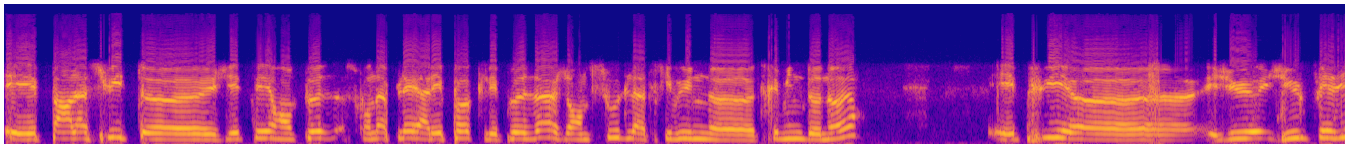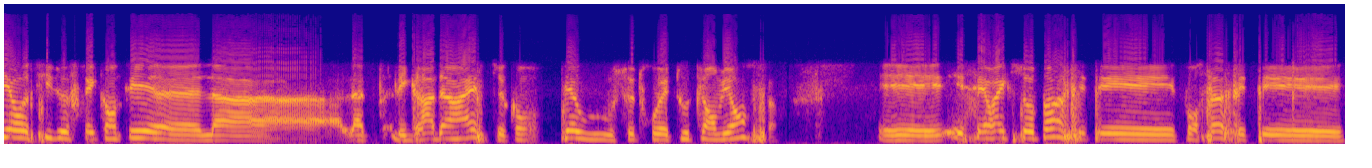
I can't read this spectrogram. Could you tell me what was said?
et par la suite euh, j'étais en ce qu'on appelait à l'époque les pesages en dessous de la tribune euh, tribune d'honneur. Et puis, euh, j'ai eu le plaisir aussi de fréquenter euh, la, les gradins est où se trouvait toute l'ambiance. Et, c'est vrai que Sopin, c'était pour ça, c'était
